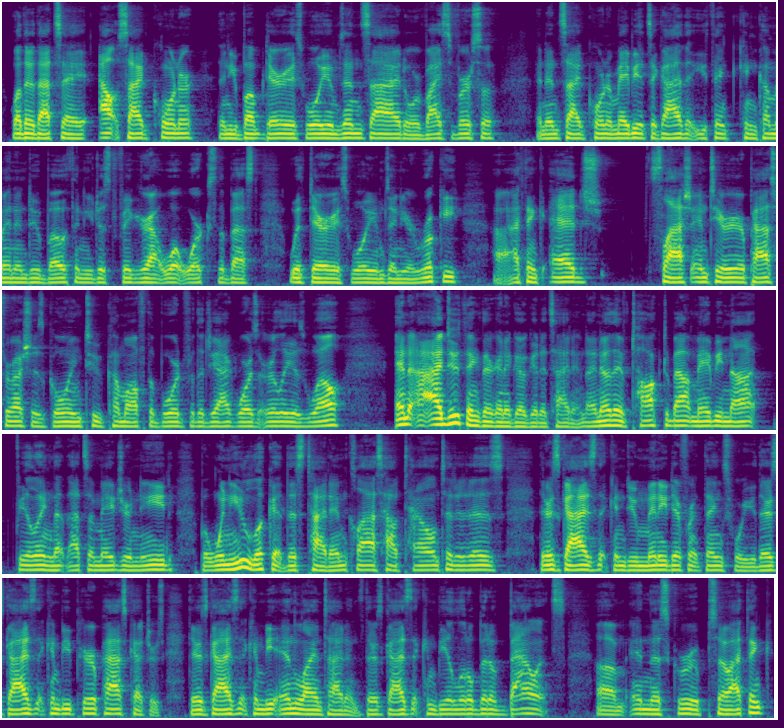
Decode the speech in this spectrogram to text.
whether that's a outside corner, then you bump Darious Williams inside, or vice versa, an inside corner. Maybe it's a guy that you think can come in and do both, and you just figure out what works the best with Darious Williams and your rookie. Uh, I think edge slash interior pass rush is going to come off the board for the Jaguars early as well. And I do think they're going to go get a tight end. I know they've talked about maybe not feeling that that's a major need. But when you look at this tight end class, how talented it is, there's guys that can do many different things for you. There's guys that can be pure pass catchers. There's guys that can be inline tight ends. There's guys that can be a little bit of balance um, in this group. So I think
